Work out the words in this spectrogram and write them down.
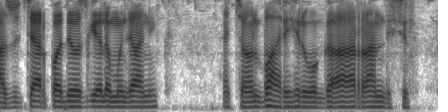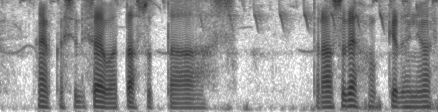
अजून चार पाच दिवस गेलं म्हणजे आणि ह्याच्यावर भारी हिरवंगार रान दिसेल. हा कसे दिसाय बा तास तर असू द्या ओके धन्यवाद.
